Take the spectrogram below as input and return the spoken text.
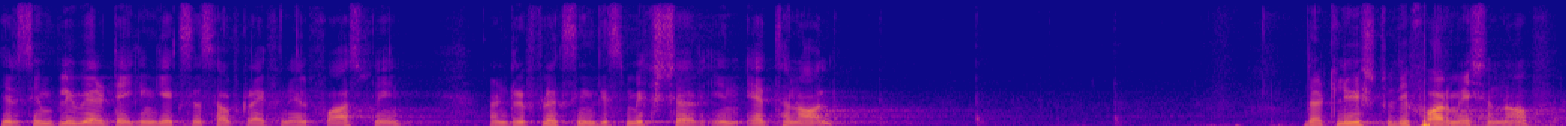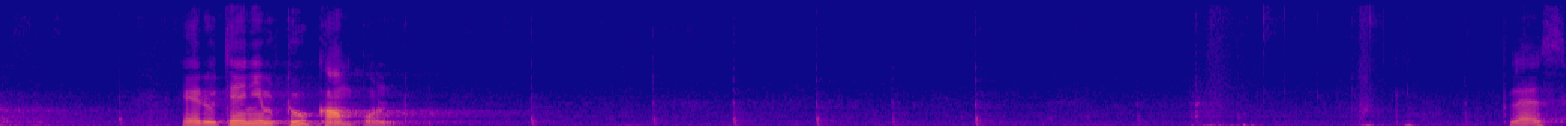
Here simply we are taking excess of triphenyl phosphine and refluxing this mixture in ethanol that leads to the formation of a ruthenium 2 compound. Plus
